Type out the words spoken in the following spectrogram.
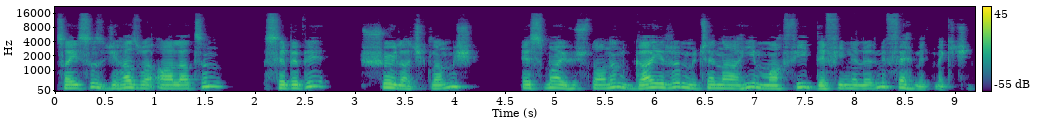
sayısız cihaz ve alatın sebebi şöyle açıklanmış. Esma-i Hüsna'nın gayrı mütenahi mahfi definelerini fehmetmek için.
